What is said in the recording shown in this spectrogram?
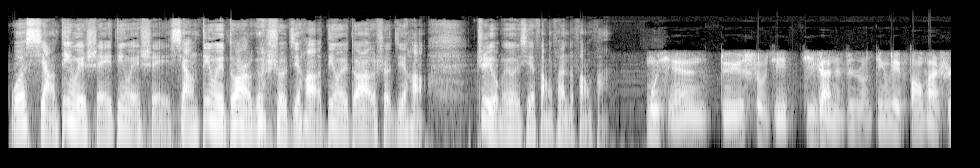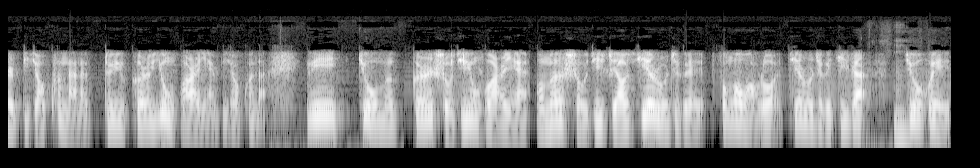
我想定位谁定位谁，想定位多少个手机号定位多少个手机号。这有没有一些防范的方法？目前对于手机基站的这种定位防范是比较困难的，对于个人用户而言比较困难。因为就我们个人手机用户而言，我们手机只要接入这个蜂窝网络，接入这个基站，就会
